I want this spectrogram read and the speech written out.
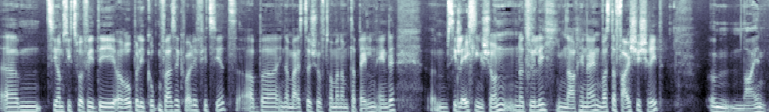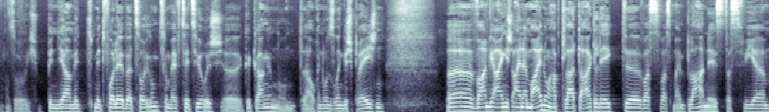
Ähm, Sie haben sich zwar für die Europa League Gruppenphase qualifiziert, aber in der Meisterschaft war man am Tabellenende. Ähm, Sie lächeln schon natürlich im Nachhinein. War es der falsche Schritt? Ähm, nein, also ich bin ja mit, mit voller Überzeugung zum FC Zürich äh, gegangen und auch in unseren Gesprächen waren wir eigentlich einer Meinung, habe klar dargelegt, äh, was, was mein Plan ist, dass wir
